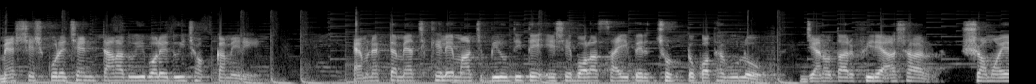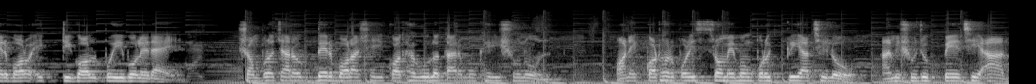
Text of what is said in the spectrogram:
ম্যাচ শেষ করেছেন টানা দুই বলে দুই ছক্কা মেরে। এমন একটা ম্যাচ খেলে মাঝ বিরতিতে এসে বলা সাইপের ছোট্ট কথাগুলো যেন তার ফিরে আসার সময়ের বড় একটি গল্পই বলে দেয়। সম্প্রচারকদের বলা সেই কথাগুলো তার মুখেই শুনুন। অনেক কঠোর পরিশ্রম এবং প্রক্রিয়া ছিল। আমি সুযোগ পেয়েছি, আজ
